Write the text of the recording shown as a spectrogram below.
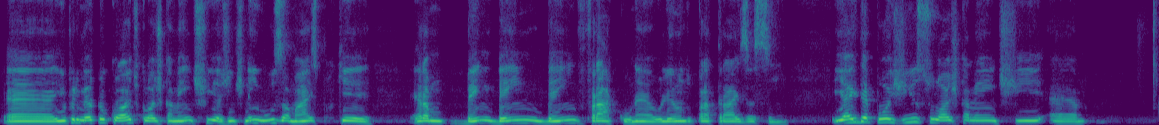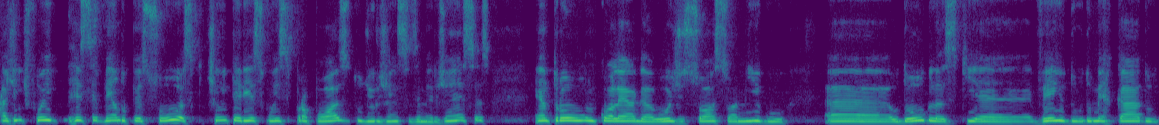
É, e o primeiro código, logicamente, a gente nem usa mais porque era bem, bem, bem fraco, né? Olhando para trás assim. E aí depois disso, logicamente, é, a gente foi recebendo pessoas que tinham interesse com esse propósito de urgências e emergências. Entrou um colega, hoje sócio, amigo, uh, o Douglas, que é, veio do, do mercado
